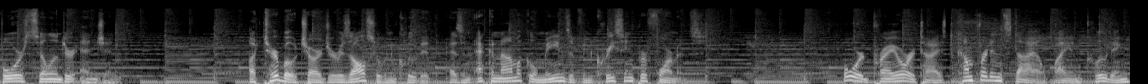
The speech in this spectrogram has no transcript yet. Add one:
four-cylinder engine. A turbocharger is also included as an economical means of increasing performance. Ford prioritized comfort and style by including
